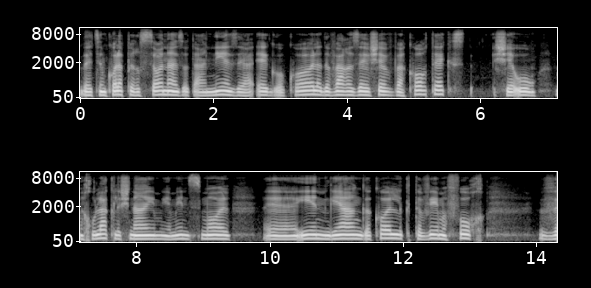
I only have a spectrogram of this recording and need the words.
בעצם כל הפרסונה הזאת, האני הזה, האגו, כל הדבר הזה יושב בקורטקס, שהוא מחולק לשניים, ימין, שמאל, יין, יאנג, הכל קטבים הפוך. ו...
